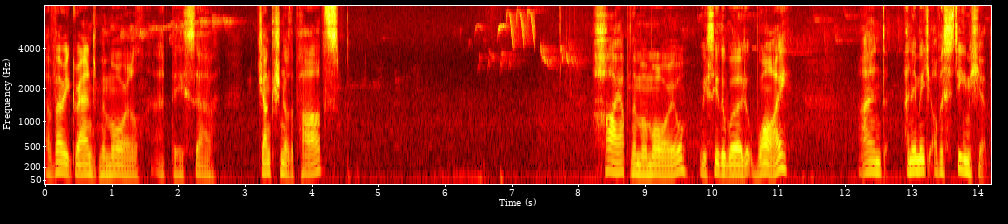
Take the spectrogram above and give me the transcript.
a very grand memorial at this uh, junction of the paths. High up in the memorial we see the word Wye and an image of a steamship.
